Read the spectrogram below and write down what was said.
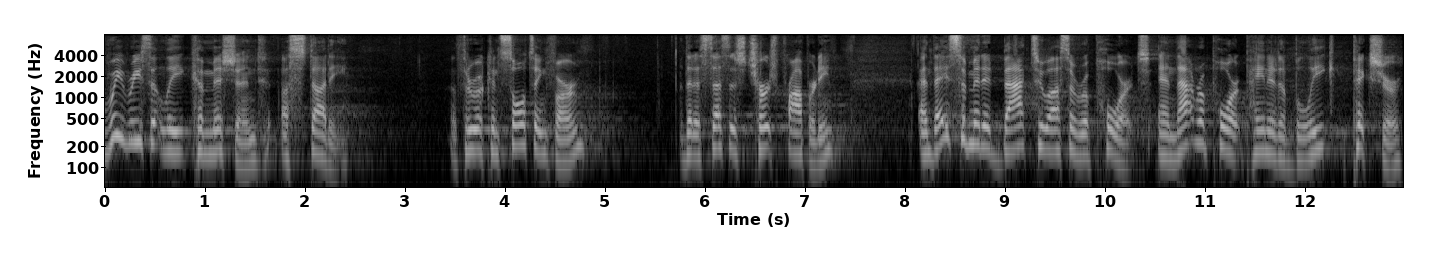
We recently commissioned a study through a consulting firm that assesses church property, and they submitted back to us a report, and that report painted a bleak picture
